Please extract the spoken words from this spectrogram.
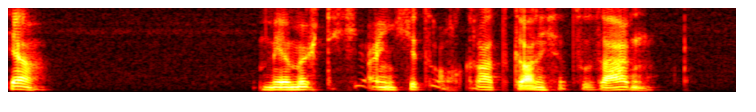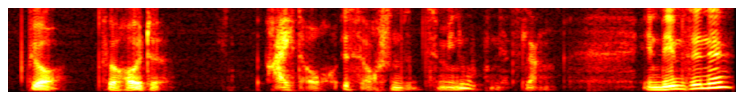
ja, mehr möchte ich eigentlich jetzt auch gerade gar nicht dazu sagen. Ja, für heute. Reicht auch, ist auch schon 17 Minuten jetzt lang. In dem Sinne,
